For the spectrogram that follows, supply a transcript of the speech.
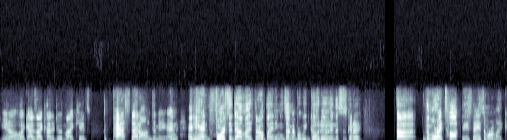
you know like as i kind of do with my kids passed that on to me and and he didn't force it down my throat by any means i remember we'd go to and this is gonna uh the more i talk these days the more i'm like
